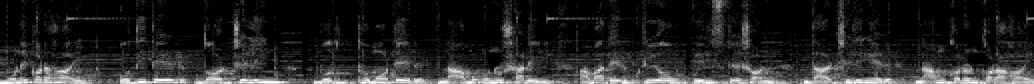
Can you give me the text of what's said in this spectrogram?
মনে করা হয় অতীতের দার্জিলিং বৌদ্ধ মঠের নাম অনুসারেই আমাদের প্রিয় হিল স্টেশন দার্জিলিংয়ের নামকরণ করা হয়।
